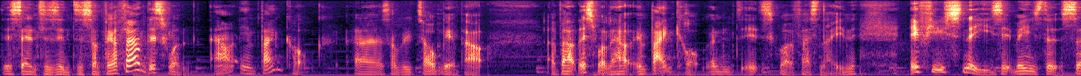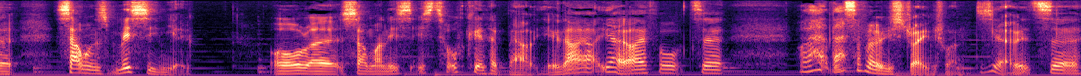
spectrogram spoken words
this enters into something. I found this one out in Bangkok. Uh, somebody told me about about this one out in Bangkok, and it's quite fascinating. If you sneeze, it means that uh, someone's missing you, or uh, someone is, is talking about you. I, yeah, I thought, uh, well, that, that's a very strange one. You know, it's. Uh,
